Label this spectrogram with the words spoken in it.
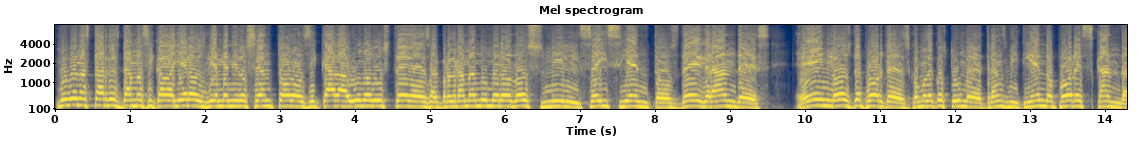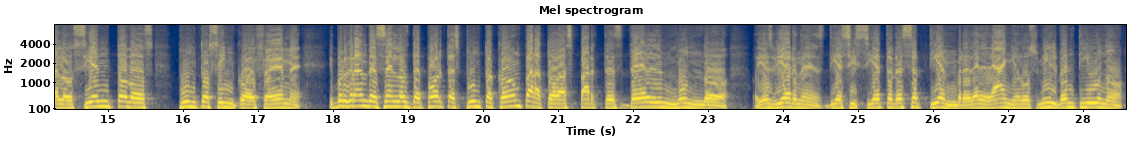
Muy buenas tardes, damas y caballeros. Bienvenidos sean todos y cada uno de ustedes al programa número 2600 de Grandes en los Deportes, como de costumbre, transmitiendo por escándalo 102.5 FM y por Grandes en los Deportes.com para todas partes del mundo. Hoy es viernes 17 de septiembre del año 2021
